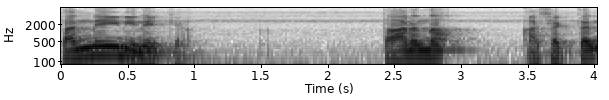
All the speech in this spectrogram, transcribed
തന്നെ നിനയ്ക്ക. താനെന്ന അശക്തൻ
